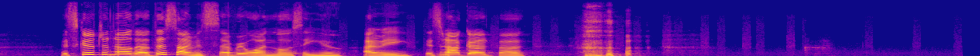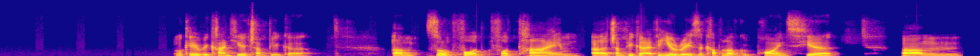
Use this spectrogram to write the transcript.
it's good to know that this time it's everyone losing you. I mean, it's not good, but. okay, we can't hear Champika. Um, so for for time, uh, Champika, I think you raised a couple of good points here. Um,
